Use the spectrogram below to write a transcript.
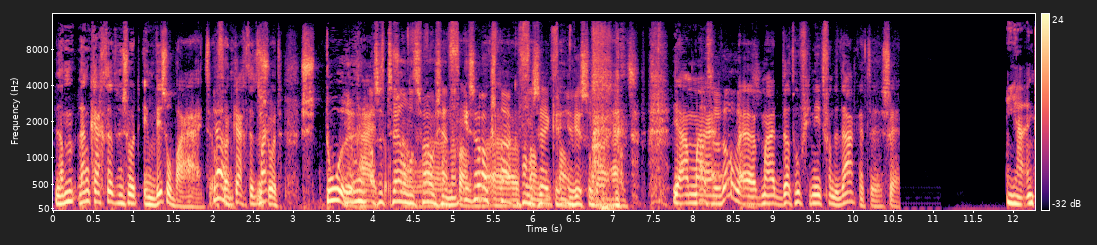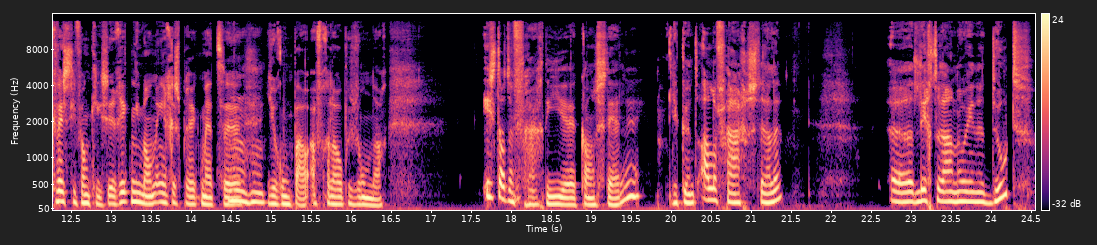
Dan, dan, krijgt het een soort inwisselbaarheid. Of dan krijgt het een soort stoerigheid. Als het 200 vrouwen zijn, dan is er ook sprake van, een zekere inwisselbaarheid. ja, maar, maar dat hoef je niet van de daken te schrijven. Ja, een kwestie van kiezen. Rick Nieman in gesprek met uh, mm -hmm. Jeroen Pauw afgelopen zondag. Is dat een vraag die je kan stellen? Je kunt alle vragen stellen. Uh, het ligt eraan hoe je het doet.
